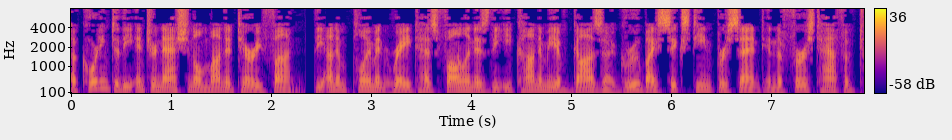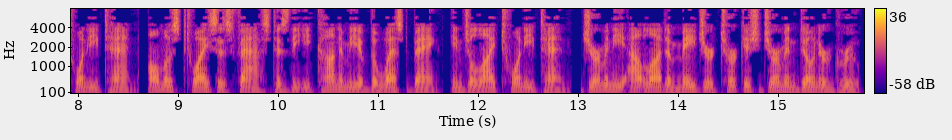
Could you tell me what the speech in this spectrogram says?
According to the International Monetary Fund, the unemployment rate has fallen as the economy of Gaza grew by 16% in the first half of 2010, almost twice as fast as the economy of the West Bank. In July 2010, Germany outlawed a major Turkish-German donor group,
